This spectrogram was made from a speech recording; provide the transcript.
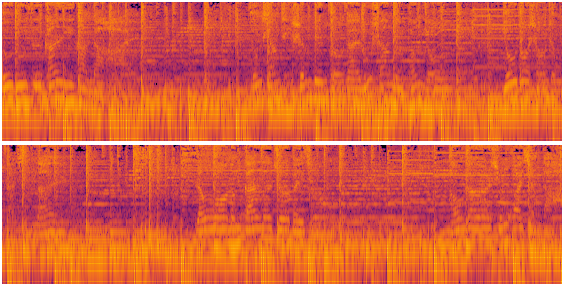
就独自看一看大海，总想起身边走在路上的朋友，有多少正在醒来？让我们干了这杯酒，好男儿胸怀像大海，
